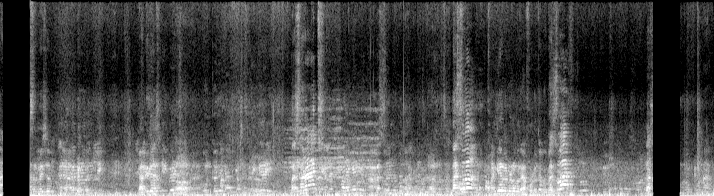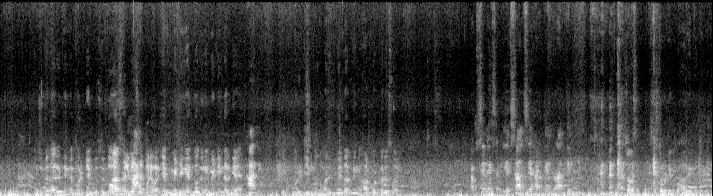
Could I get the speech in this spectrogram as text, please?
रिलेशन ज़िम्मेदारी पूरी टीम को सिर्फ़ दो एक मीटिंग एक दो दिन में मीटिंग करके जी पूरी टीम को तुम्हारी ज़िम्मेदारी देंगे हार्ड वर्क करे अब से नहीं सर एक साल से हर दिन रात दिन चलो सर सिस्टमेटिक बाहर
